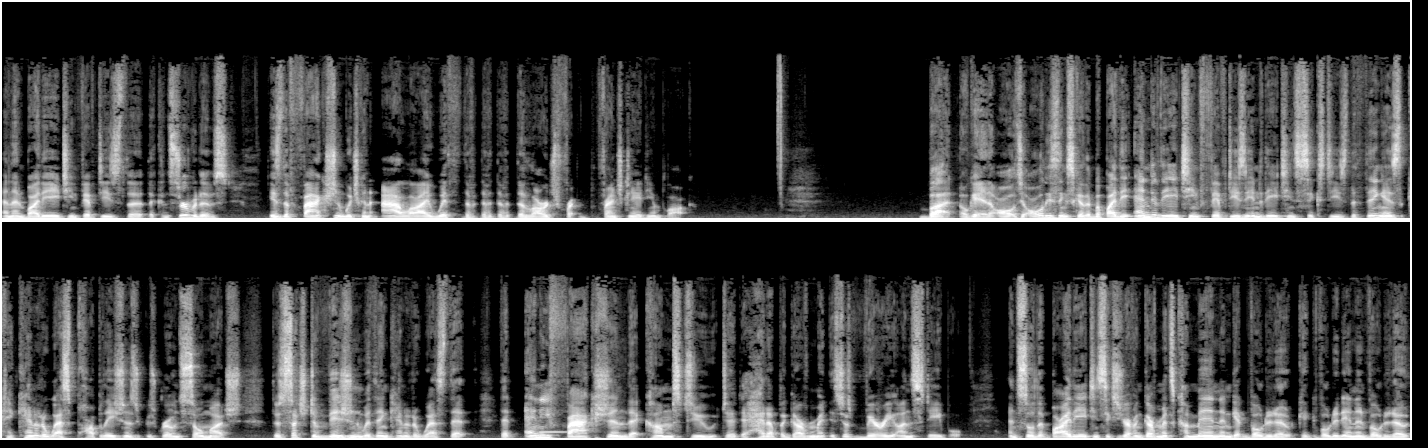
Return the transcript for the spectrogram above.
and then by the 1850s, the, the conservatives, is the faction which can ally with the, the, the large Fr- French Canadian bloc. But okay, all, so all these things together. But by the end of the 1850s and into the 1860s, the thing is, Canada West population has, has grown so much. There's such division within Canada West that that any faction that comes to, to, to head up the government is just very unstable. And so that by the 1860s, you're having governments come in and get voted out, get voted in and voted out.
